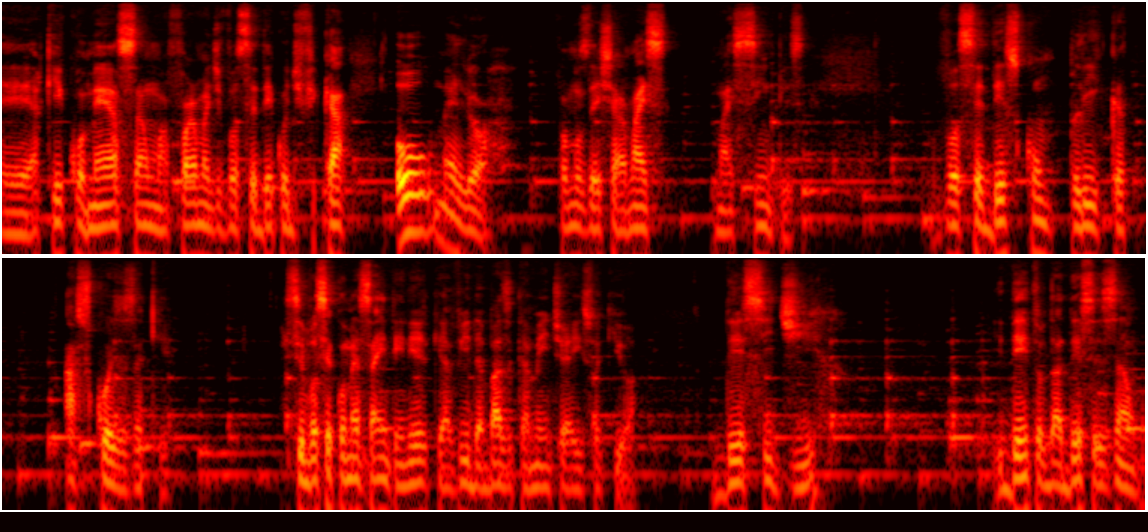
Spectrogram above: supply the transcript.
É, aqui começa uma forma de você decodificar, ou melhor, vamos deixar mais, mais simples, você descomplica as coisas aqui. Se você começar a entender que a vida basicamente é isso aqui, ó. Decidir e dentro da decisão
